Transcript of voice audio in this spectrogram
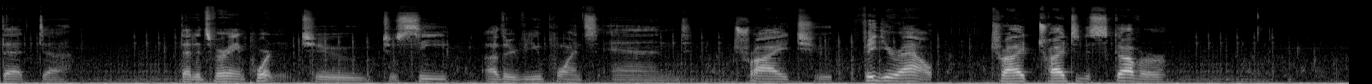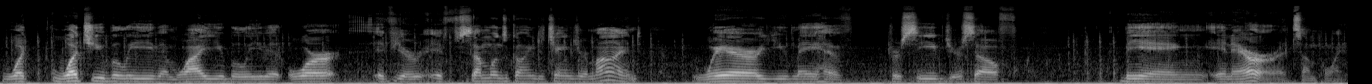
that uh, that it's very important to to see other viewpoints and try to figure out try try to discover what what you believe and why you believe it or if you're if someone's going to change your mind where you may have perceived yourself being in error at some point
